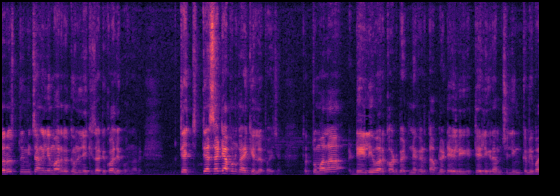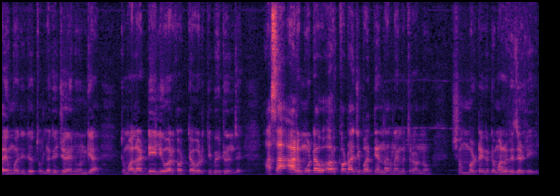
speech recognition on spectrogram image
तरच तुम्ही चांगले मार्ग घेऊन लेखीसाठी क्वालिफाय होणार आहे. त्या त्यासाठी आपण काय केलं पाहिजे? तर तुम्हाला डेली वर्कआउट भेटण्याकरता आपल्या टेली टेलिग्रामची लिंक मी बायोमध्ये देतो. लगेच जॉईन होऊन घ्या. तुम्हाला डेली वर्कआउट त्यावरती भेटून जाईल. असा आडमोठा वर्कआउट अजिबात देणार नाही मित्रांनो. शंभर टक्के तुम्हाला रिझल्ट येईल.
